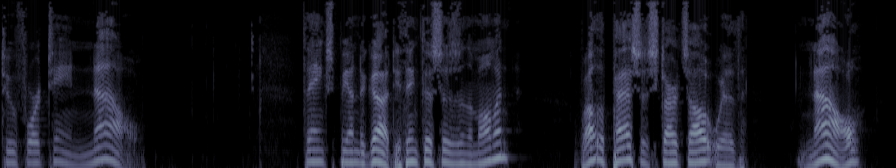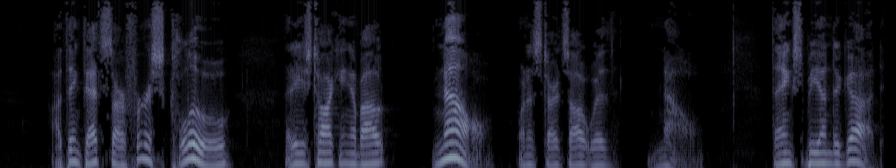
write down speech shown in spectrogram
2:14 Now thanks be unto God. Do you think this is in the moment? Well, the passage starts out with now. I think that's our first clue that he's talking about now when it starts out with now. Thanks be unto God,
